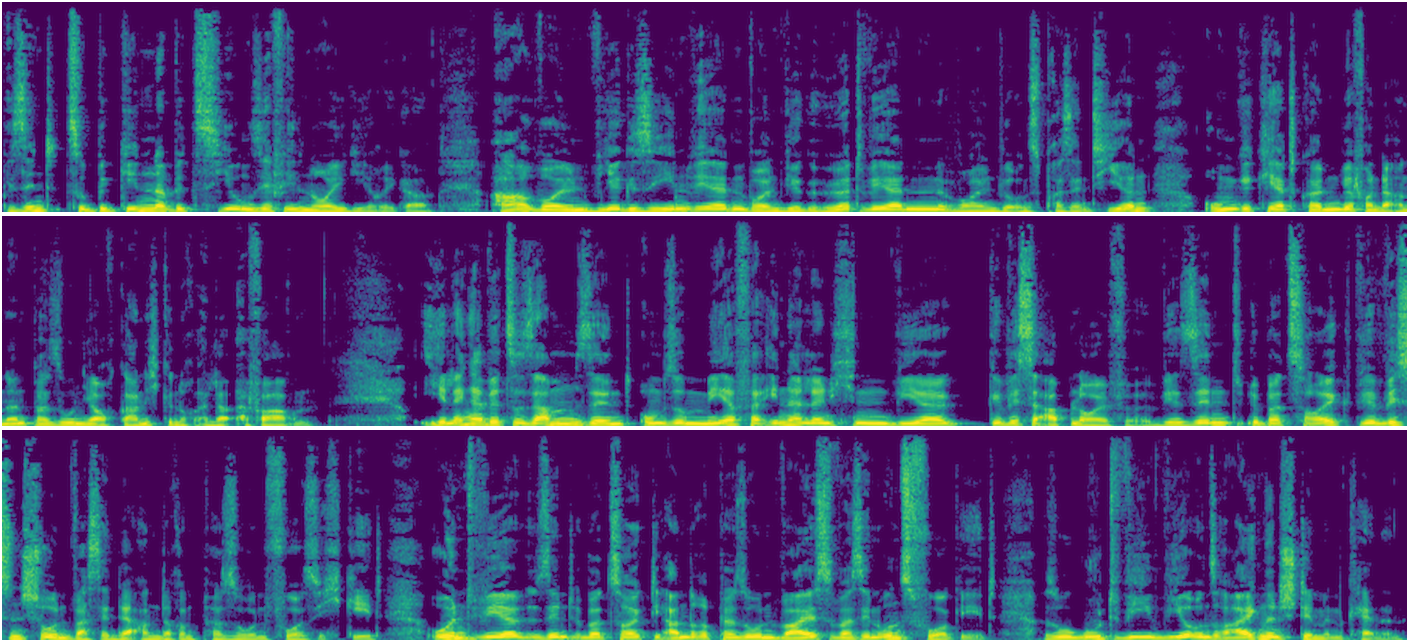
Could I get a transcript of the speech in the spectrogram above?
Wir sind zu Beginn der Beziehung sehr viel neugieriger. A, wollen wir gesehen werden, wollen wir gehört werden, wollen wir uns präsentieren. Umgekehrt können wir von der anderen Person ja auch gar nicht genug erfahren. Je länger wir zusammen sind, umso mehr verinnerlichen wir gewisse Abläufe. Wir sind überzeugt, wir wissen schon, was in der anderen Person vor sich geht. Und wir sind überzeugt, die andere Person weiß, was in uns vorgeht. So gut wie wir unsere eigenen Stimmen kennen.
